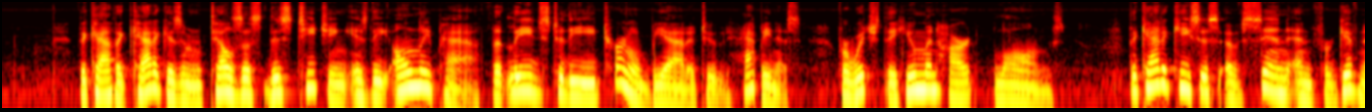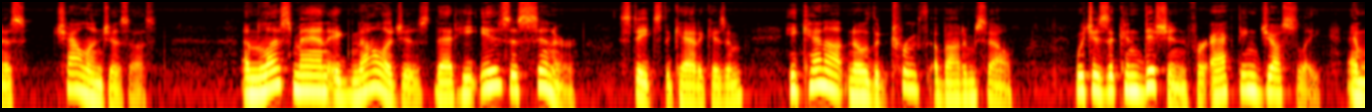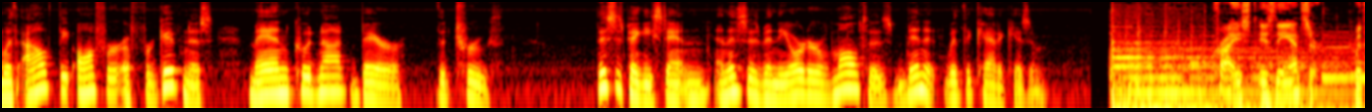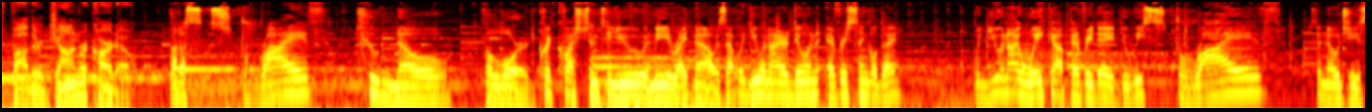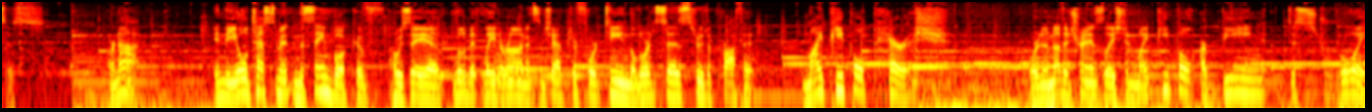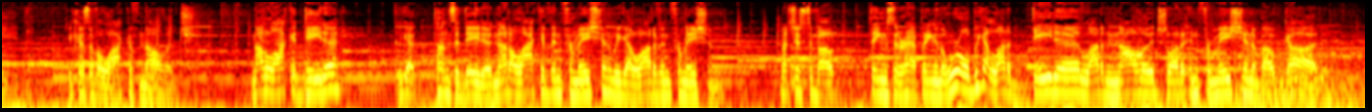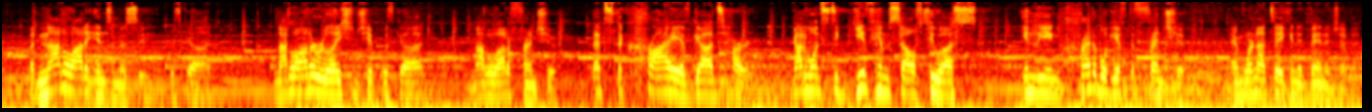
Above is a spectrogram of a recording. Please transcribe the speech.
The Catholic Catechism tells us this teaching is the only path that leads to the eternal beatitude, happiness, for which the human heart longs. The catechesis of sin and forgiveness challenges us. Unless man acknowledges that he is a sinner, states the Catechism, he cannot know the truth about himself which is a condition for acting justly, and without the offer of forgiveness, man could not bear the truth. This is Peggy Stanton, and this has been the Order of Malta's Minute with the Catechism. Christ is the answer with Father John Riccardo. Let us strive to know the Lord. Quick question to you and me right now. Is that what you and I are doing every single day? When you and I wake up every day, do we strive to know Jesus or not. In the Old Testament, in the same book of Hosea, a little bit later on, it's in chapter 14, the Lord says through the prophet, My people perish. Or in another translation, My people are being destroyed because of a lack of knowledge. Not a lack of data. We got tons of data. Not a lack of information. We got a lot of information. Not just about things that are happening in the world. We got a lot of data, a lot of knowledge, a lot of information about God but not a lot of intimacy with God, not a lot of relationship with God, not a lot of friendship. That's the cry of God's heart. God wants to give himself to us in the incredible gift of friendship, and we're not taking advantage of it.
